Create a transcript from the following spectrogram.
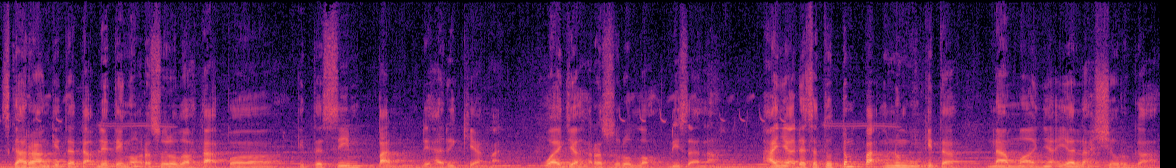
Sekarang kita tak boleh tengok Rasulullah. Tak apa. Kita simpan di hari kiamat. Wajah Rasulullah di sana. Hanya ada satu tempat menunggu kita. Namanya ialah syurga.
